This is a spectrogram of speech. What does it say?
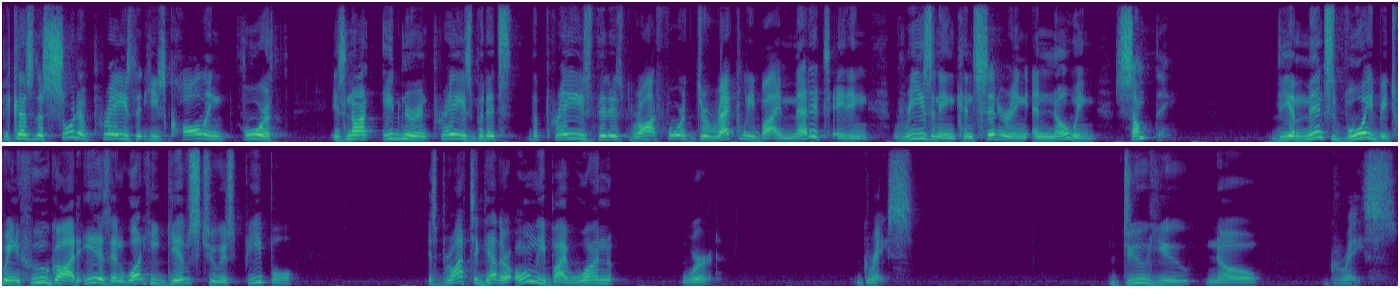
Because the sort of praise that he's calling forth is not ignorant praise, but it's the praise that is brought forth directly by meditating, reasoning, considering, and knowing something. The immense void between who God is and what he gives to his people is brought together only by one word grace. Do you know grace?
